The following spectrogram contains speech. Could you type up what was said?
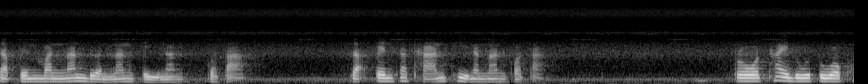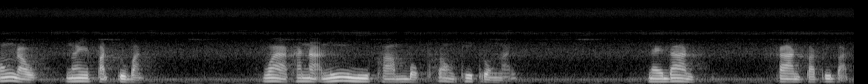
จะเป็นวันนั้นเดือนนั้นปีนั้นก็ตาม จะเป็นสถานที่นั้น ๆ ก็ตาม โปรดให้ดูตัวของเราในปัจจุบัน ว่าขณะนี้มีความบกพร่องที่ตรงไหน ในด้านการปฏิบัติ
